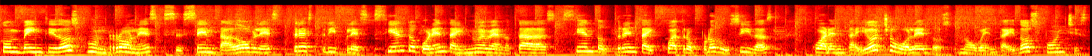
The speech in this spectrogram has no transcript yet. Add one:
con 22 jonrones, 60 dobles, 3 triples, 149 anotadas, 134 producidas, 48 boletos, 92 ponches,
